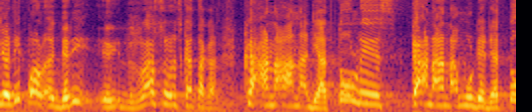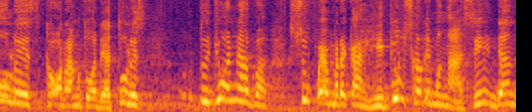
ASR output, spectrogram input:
Jadi Paul, eh, jadi eh, Rasul katakan ke anak-anak dia tulis, ke anak-anak muda dia tulis, ke orang tua dia tulis. Tujuannya apa? Supaya mereka hidup saling mengasihi dan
